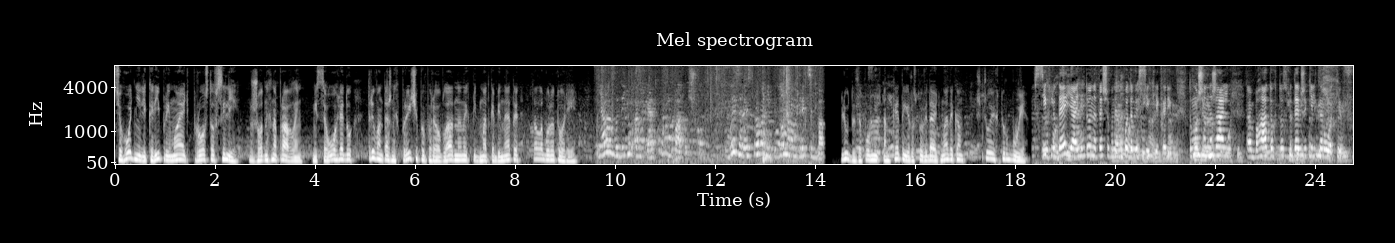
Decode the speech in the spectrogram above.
Сьогодні лікарі приймають просто в селі, жодних направлень, місце огляду, три вантажних причепи, переобладнаних під медкабінети та лабораторії. Я вам видаю анкетку і папочку. Ви зареєстровані під номером 32. Люди заповнюють анкети і розповідають медикам, що їх турбує. Всіх людей я агітую на те, щоб вони виходили всіх лікарів. Тому що, на жаль, багато хто з людей вже кілька років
